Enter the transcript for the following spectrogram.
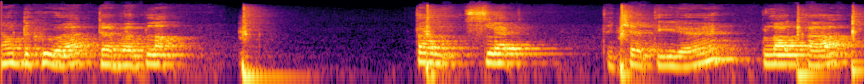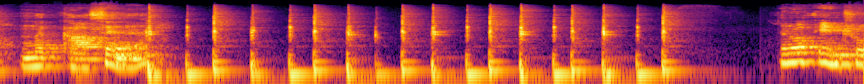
နောက်တစ်ခုက double plug တောင်း slap တစ်ချက်တည်တယ် plug ကနှစ်ခါဆက်နေကျွန်တော် intro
